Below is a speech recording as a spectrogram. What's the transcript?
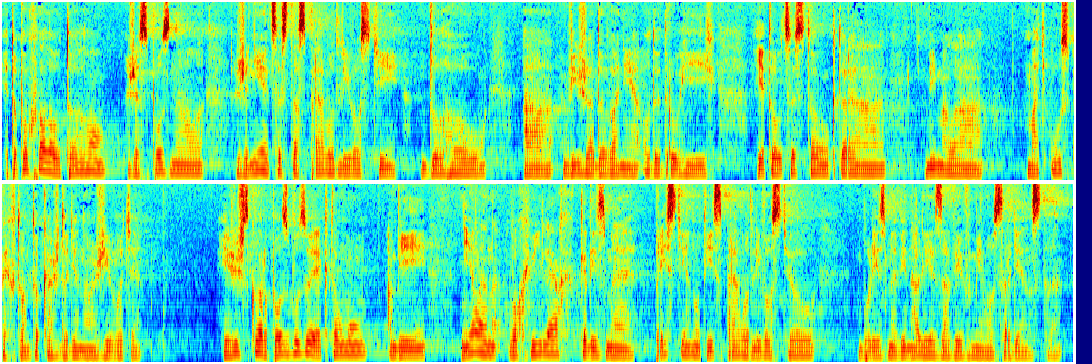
Je to pochvalou toho, že spoznal, že nie je cesta spravodlivosti, dlhov a vyžadovania od druhých. Je tou cestou, ktorá by mala mať úspech v tomto každodennom živote. Ježiš skôr pozbuzuje k tomu, aby nielen vo chvíľach, kedy sme pristihnutí spravodlivosťou, boli sme vynaliezaví v milosrdenstve.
